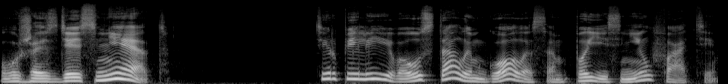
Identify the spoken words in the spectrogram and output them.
уже здесь нет?» Терпеливо, усталым голосом пояснил Фати.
